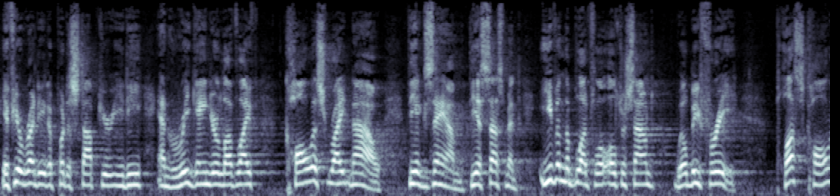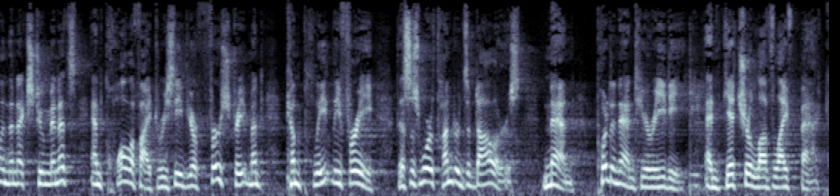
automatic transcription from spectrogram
If you're ready to put a stop to your ED and regain your love life, call us right now. The exam, the assessment, even the blood flow ultrasound will be free. Plus, call in the next two minutes and qualify to receive your first treatment completely free. This is worth hundreds of dollars. Men, put an end to your ED and get your love life back.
